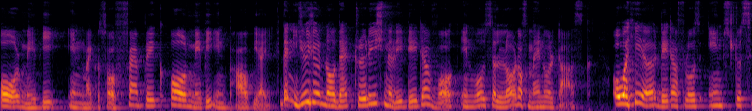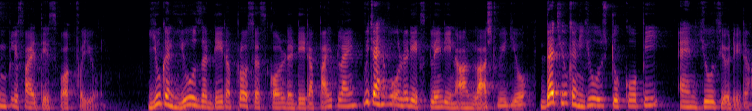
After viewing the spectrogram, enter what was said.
or maybe in Microsoft Fabric or maybe in Power BI, then you should know that traditionally data work involves a lot of manual tasks. Over here, data flows aims to simplify this work for you. You can use a data process called a data pipeline, which I have already explained in our last video, that you can use to copy and use your data.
